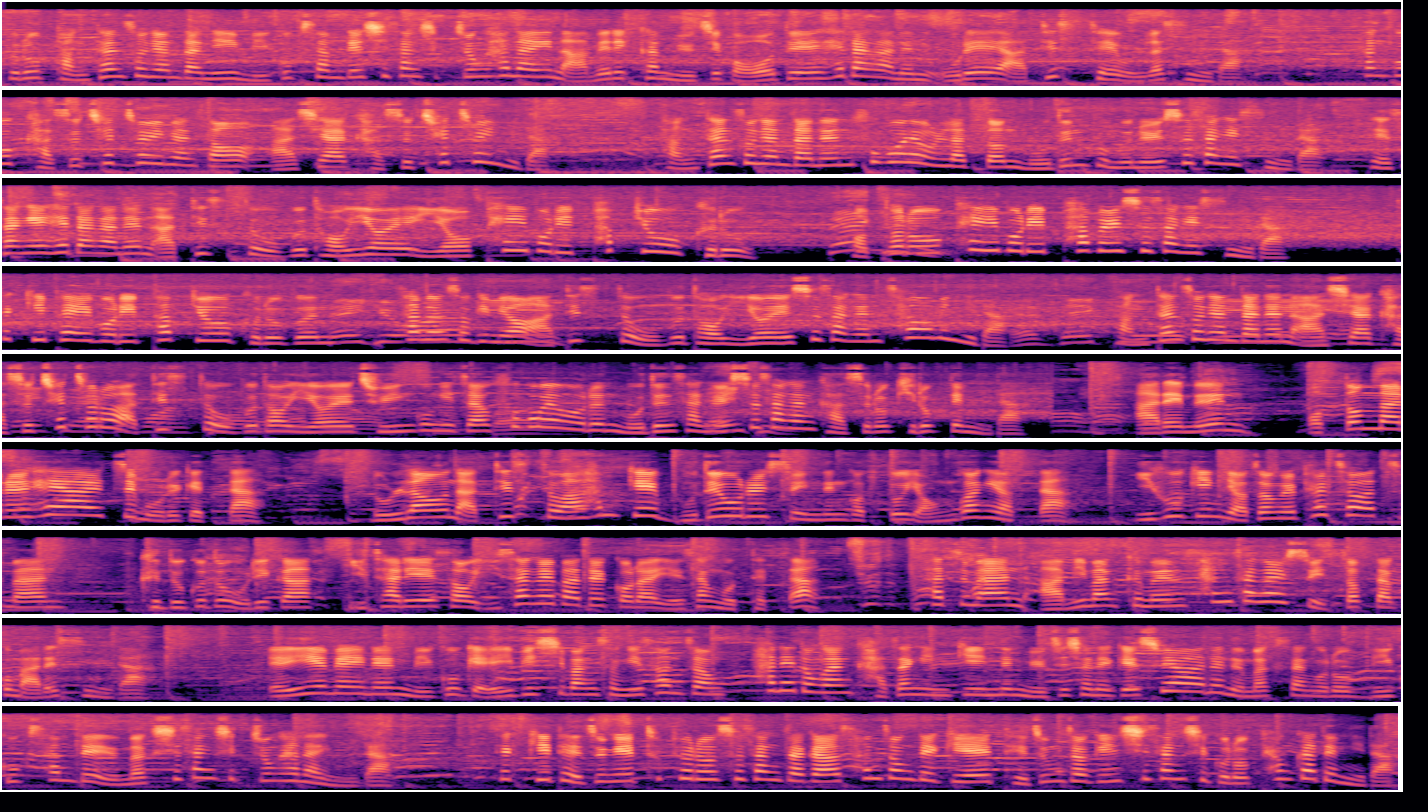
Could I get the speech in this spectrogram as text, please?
그룹 방탄소년단이 미국 3대 시상식 중 하나인 American Music Award에 해당하는 올해의 아티스트에 올랐습니다. 한국 가수 최초이면서 아시아 가수 최초입니다. 방탄소년단은 후보에 올랐던 모든 부문을 수상했습니다. 대상에 해당하는 Artist of the Year에 이어 Favorite Pop Duo Group, 버터로 Favorite Pop을 수상했습니다. 특히 Favorite Pop Duo Group은 3연속이며 Artist of the Year의 수상은 처음입니다. 방탄소년단은 아시아 가수 최초로 Artist of the Year의 주인공이자 후보에 오른 모든 상을 수상한 가수로 기록됩니다. RM은 어떤 말을 해야 할지 모르겠다. 놀라운 아티스트와 함께 무대 오를 수 있는 것도 영광이었다. 이후 긴 여정을 펼쳐왔지만 그 누구도 우리가 이 자리에서 이 상을 받을 거라 예상 못했다. 하지만 아미만큼은 상상할 수 있었다고 말했습니다. AMA는 미국 ABC 방송이 선정 한 해 동안 가장 인기 있는 뮤지션에게 수여하는 음악상으로 미국 3대 음악 시상식 중 하나입니다. 특히 대중의 투표로 수상자가 선정되기에 대중적인 시상식으로 평가됩니다.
